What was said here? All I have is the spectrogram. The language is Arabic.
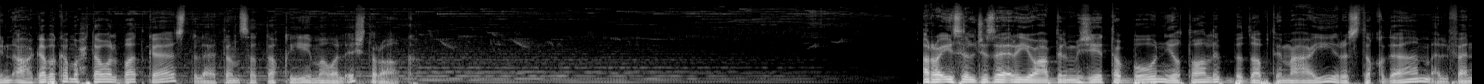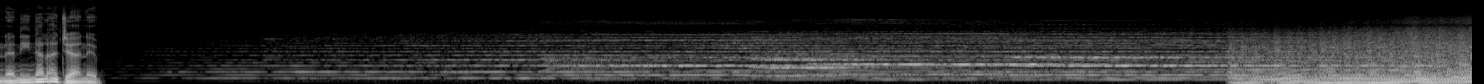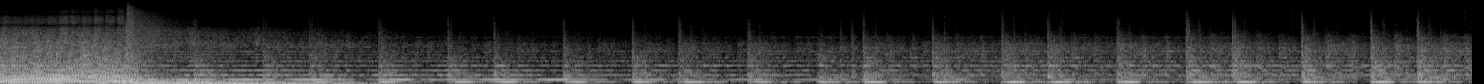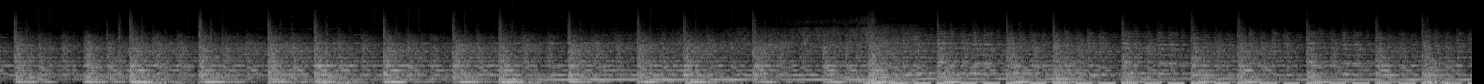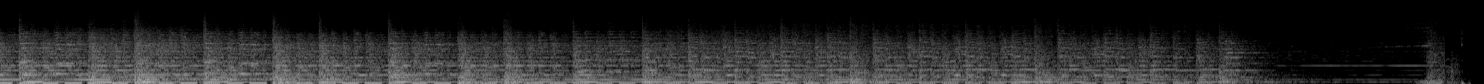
إن أعجبك محتوى البودكاست لا تنسى التقييم والاشتراك. الرئيس الجزائري عبد المجيد تبون يطالب بضبط معايير استقدام الفنانين الأجانب.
